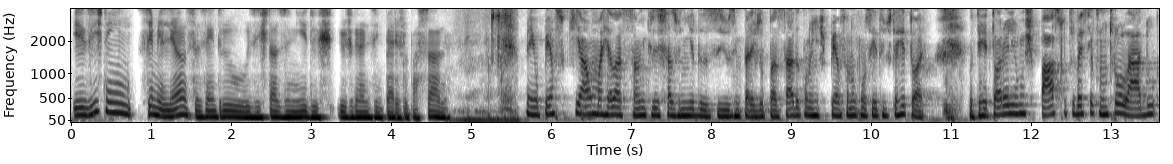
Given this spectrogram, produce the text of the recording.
Existem semelhanças entre os Estados Unidos e os grandes impérios do passado? Bem, eu penso que há uma relação entre os Estados Unidos e os impérios do passado quando a gente pensa no conceito de território. O território é um espaço que vai ser controlado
